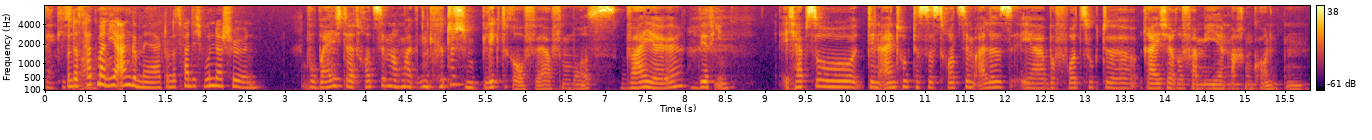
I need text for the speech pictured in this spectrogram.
Denke ich und das auch. hat man ihr angemerkt und das fand ich wunderschön. Wobei ich da trotzdem noch mal einen kritischen Blick drauf werfen muss, weil wirf ihn. Ich habe so den Eindruck, dass das trotzdem alles eher bevorzugte reichere Familien machen konnten.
